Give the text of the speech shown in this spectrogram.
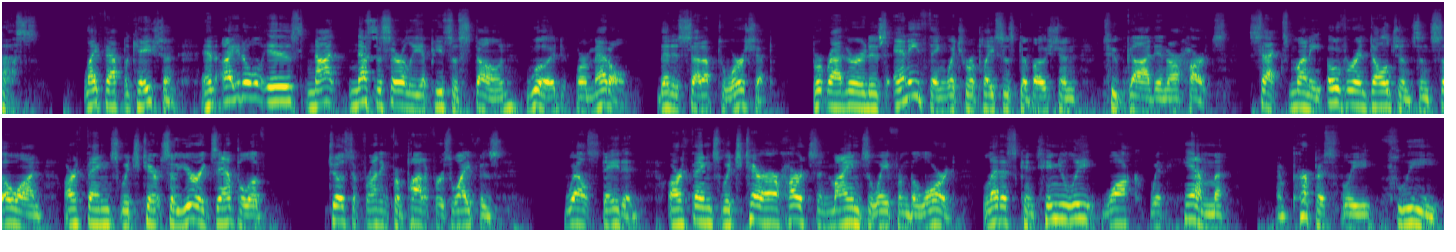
us. Life application. An idol is not necessarily a piece of stone, wood, or metal that is set up to worship, but rather it is anything which replaces devotion to God in our hearts sex, money, overindulgence, and so on are things which tear. So your example of Joseph running from Potiphar's wife is well stated. Are things which tear our hearts and minds away from the Lord. Let us continually walk with Him and purposefully flee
